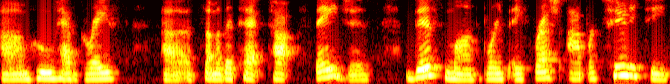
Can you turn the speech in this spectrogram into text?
um, who have graced uh, some of the TED Talk stages, this month brings a fresh opportunity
